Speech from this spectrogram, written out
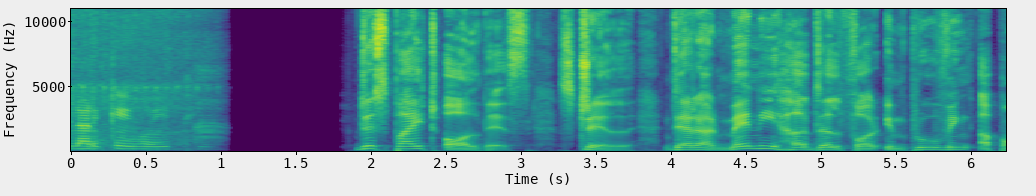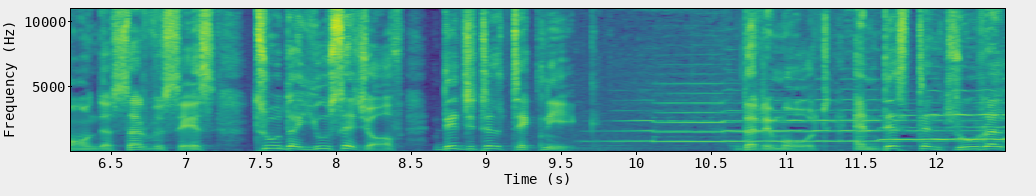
लड़की हुई थी Despite all this, still there are many hurdles for improving upon the services through the usage of digital technique. The remote and distant rural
